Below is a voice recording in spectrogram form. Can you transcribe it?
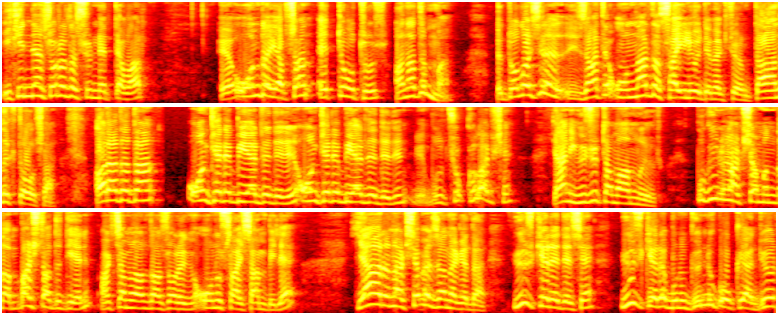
İkinden sonra da sünnette var. E onu da yapsan etti 30. Anladın mı? E, dolayısıyla zaten onlar da sayılıyor demek istiyorum. Dağınık da olsa. Arada da 10 kere bir yerde dedin, 10 kere bir yerde dedin. E, bu çok kolay bir şey. Yani yüzü tamamlıyor. Bugünün akşamından başladı diyelim. Akşam namazından sonra onu saysam bile. Yarın akşam ezana kadar 100 kere dese 100 kere bunu günlük okuyan diyor.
